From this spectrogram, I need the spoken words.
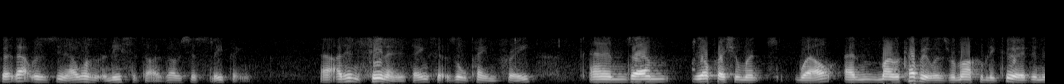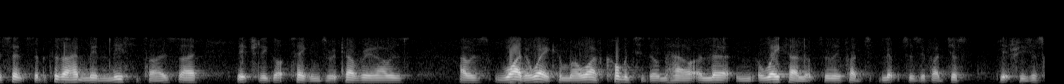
But that was, you know, I wasn't anaesthetized; I was just sleeping. Uh, I didn't feel anything, so it was all pain free. And um, the operation went well, and my recovery was remarkably good in the sense that because I hadn't been anaesthetised, I literally got taken to recovery, and I was I was wide awake. And my wife commented on how alert and awake I looked, and if I looked as if I'd just literally just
